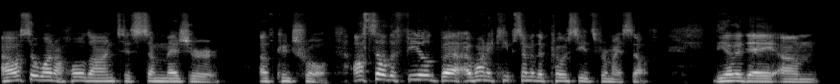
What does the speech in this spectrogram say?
I also want to hold on to some measure of control. I'll sell the field, but I want to keep some of the proceeds for myself. The other day, um,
